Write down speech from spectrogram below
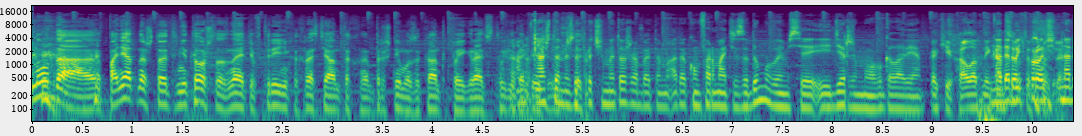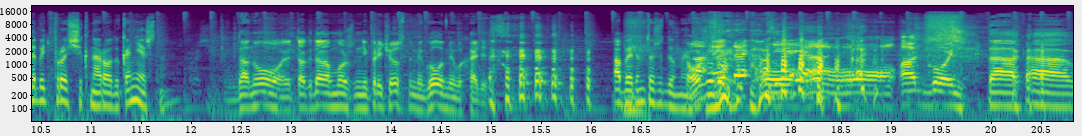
Ну да, понятно, что это не то, что, знаете, в трениках растянутых э, пришли музыканты поиграть в студии. А песню что, между прочим, мы тоже об этом, о таком формате задумываемся и держим его в голове. Какие халатные Надо быть, концерты? в проще, надо быть проще к народу, конечно. Да ну, и тогда можно непричесанными голыми выходить. Об этом тоже думаем. Огонь! Так, а,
